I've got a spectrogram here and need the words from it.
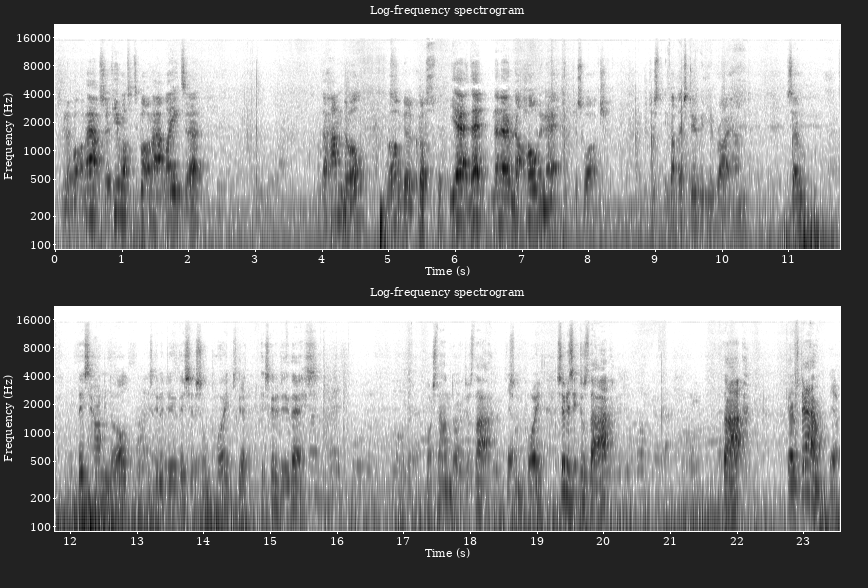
it's going to bottom out. So if you want it to bottom out later, the handle. Look, go across. yeah, then no, no, not holding it. Just watch. Just in fact, let's do it with your right hand. So this handle is going to do this at some point. It's going to, it's going to do this. Watch the handle. It does that Yeah. at some point. As soon as it does that, that goes down. Yeah.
